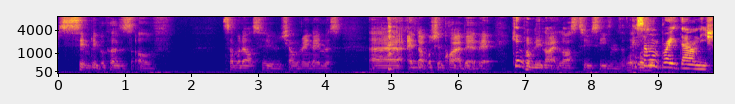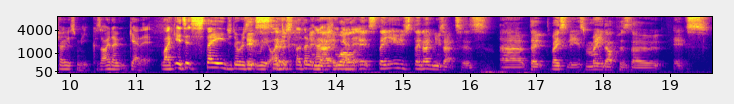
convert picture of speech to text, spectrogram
simply because of someone else who shall remain nameless. Uh, end up watching quite a bit of it. Can, Probably like last two seasons, I think. can someone it? break down these shows for me? Because I don't get it. Like, is it staged or is it real? I uh, just I don't in that- actually well, get it. it's they use they don't use actors. Uh, they basically it's made up as though it's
